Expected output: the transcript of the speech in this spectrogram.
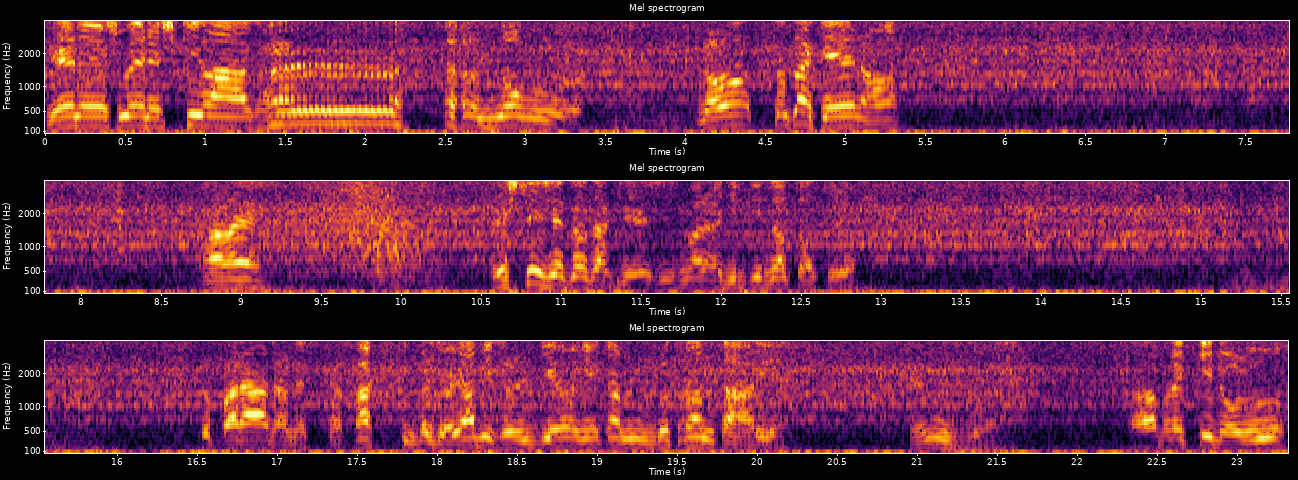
jedeš, ujedeš kilák, hrrr, znovu. No, to tak je, no. Ale ještě, že to tak je, Ježišmarja, díky za to, ty To paráda dneska, fakt, ty brďo, já bych jel někam do Trantárie. Nemůžu. A vleky dolů,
